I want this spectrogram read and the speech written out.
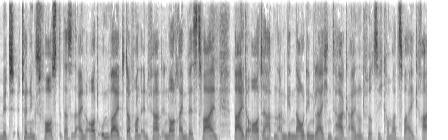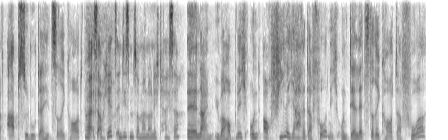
mit Tönningsforst. Das ist ein Ort unweit davon entfernt in Nordrhein-Westfalen. Beide Orte hatten an genau dem gleichen Tag 41,2 Grad. Absoluter Hitzerekord. War es auch jetzt in diesem Sommer noch nicht heißer? Äh, nein, überhaupt nicht. Und auch viele Jahre davor nicht. Und der letzte Rekord davor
